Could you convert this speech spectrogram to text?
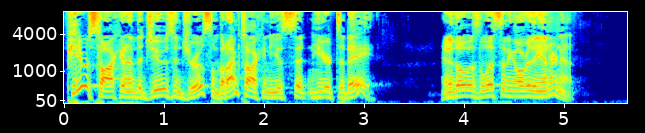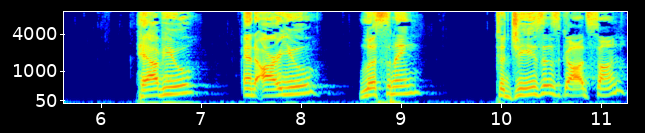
Peter was talking to the Jews in Jerusalem, but I'm talking to you sitting here today and those listening over the internet. Have you and are you listening to Jesus, God's Son?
